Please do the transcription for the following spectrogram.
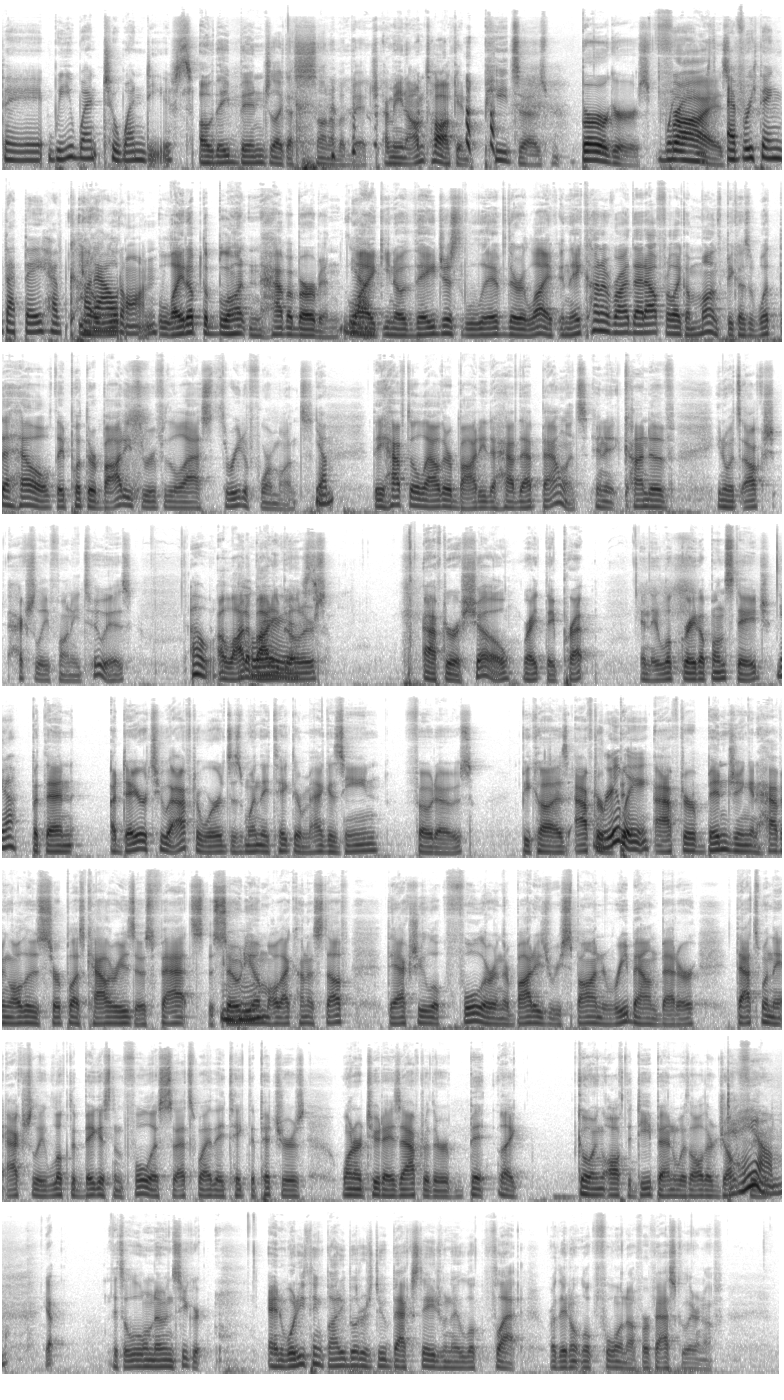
They we went to Wendy's. Oh, they binge like a son of a bitch. I mean, I'm talking pizzas, burgers, wings, fries, everything that they have you cut know, out on. Light up the blunt and have a bourbon. Yeah. Like, you know, they just live their life and they kind of ride that out for like a month because what the hell they put their body through for the last three to four months. Yep. They have to allow their body to have that balance. And it kind of, you know, what's actually funny too is Oh, a lot of bodybuilders after a show, right? They prep and they look great up on stage. Yeah. But then a day or two afterwards is when they take their magazine photos because after bi- Really? after binging and having all those surplus calories, those fats, the Mm-hmm. sodium, all that kind of stuff, they actually look fuller and their bodies respond and rebound better. That's when they actually look the biggest and fullest. So that's why they take the pictures one or two days after they're a bit like going off the deep end with all their junk food. Damn. Yep. It's a little known secret. And what do you think bodybuilders do backstage when they look flat or they don't look full enough or vascular enough?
